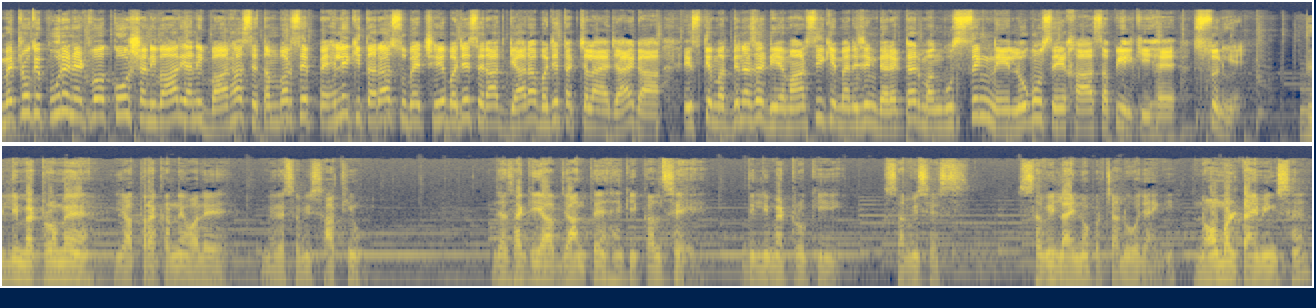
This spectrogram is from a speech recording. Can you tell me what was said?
मेट्रो के पूरे नेटवर्क को शनिवार यानी 12 सितंबर से पहले की तरह सुबह छह बजे से रात 11 बजे तक चलाया जाएगा। इसके मद्देनजर डीएमआरसी के मैनेजिंग डायरेक्टर मंगू सिंह ने लोगों से खास अपील की है। सुनिए। दिल्ली मेट्रो में यात्रा करने वाले मेरे सभी साथियों जैसा कि आप जानते हैं कि कल से दिल्ली मेट्रो की सर्विसेज़ सभी लाइनों पर चालू हो जाएँगी। नॉर्मल टाइमिंग्स हैं,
